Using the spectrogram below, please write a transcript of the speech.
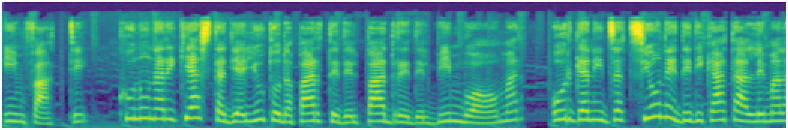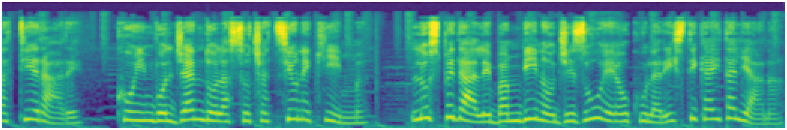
infatti, con una richiesta di aiuto da parte del padre del bimbo Omar, organizzazione dedicata alle malattie rare, coinvolgendo l'associazione Kim, l'ospedale Bambino Gesù e Ocularistica Italiana.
